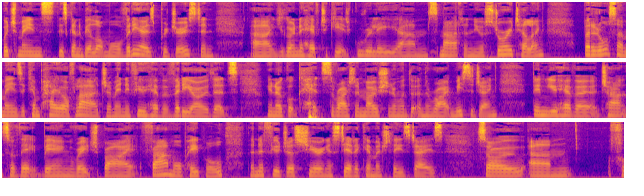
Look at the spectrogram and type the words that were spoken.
which means there's going to be a lot more videos produced, and uh, you're going to have to get really um, smart in your storytelling but it also means it can pay off large. I mean, if you have a video that's you know got hits the right emotion and with the, and the right messaging, then you have a chance of that being reached by far more people than if you're just sharing a static image these days. So. Um, f-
